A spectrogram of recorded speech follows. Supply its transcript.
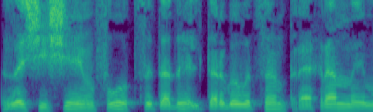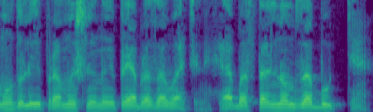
Защищаем флот, цитадель, торговый центр, охранные модули и промышленные преобразователи. Об остальном забудьте.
